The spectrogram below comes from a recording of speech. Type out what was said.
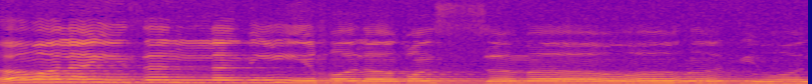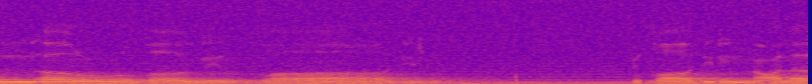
أوليس الذي خلق السماوات والأرض بقادر بقادر على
